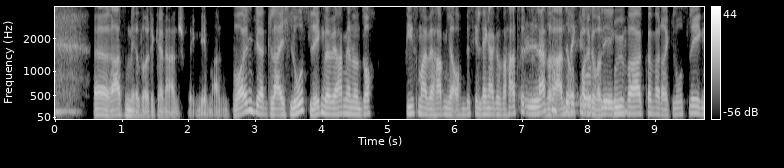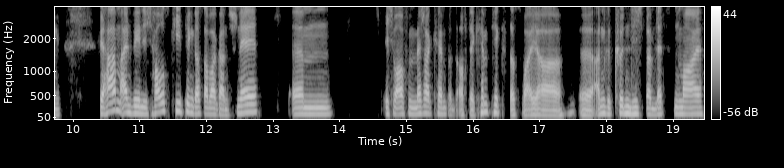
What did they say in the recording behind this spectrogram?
äh, Rasenmäher sollte keiner anspringen nebenan. Wollen wir gleich loslegen, weil wir haben ja nun doch diesmal, wir haben ja auch ein bisschen länger gewartet. Lass Unsere andere Folge, loslegen. was früh war, können wir direkt loslegen. Wir haben ein wenig Housekeeping, das aber ganz schnell. Ähm, ich war auf dem Measure Camp und auf der Campix, das war ja äh, angekündigt beim letzten Mal.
